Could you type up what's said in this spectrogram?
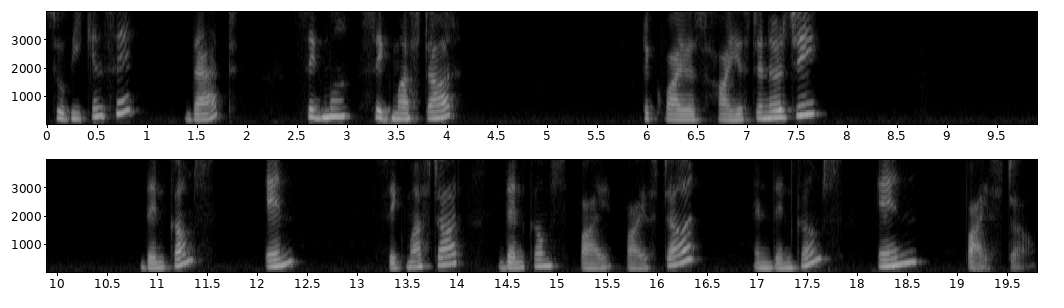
So we can say that sigma sigma star requires highest energy. Then comes n sigma star, then comes pi pi star, and then comes n pi star.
